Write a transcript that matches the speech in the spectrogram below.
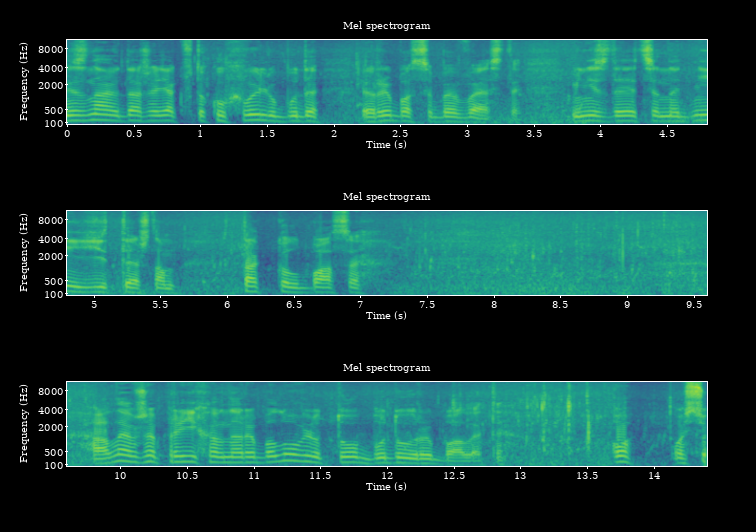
Не знаю навіть, як в таку хвилю буде риба себе вести. Мені здається, на дні її теж там так колбаси. Але вже приїхав на риболовлю, то буду рибалити. О, ось.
